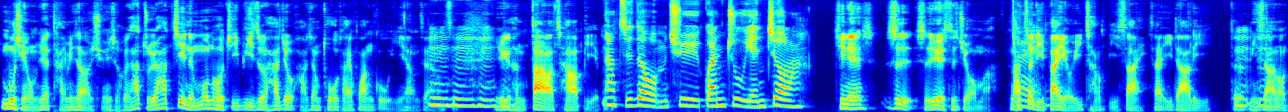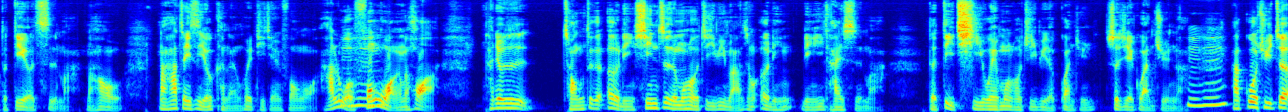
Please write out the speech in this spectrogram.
目前我们现在台面上的选手。他主要他进了 MotoGP 之后，他就好像脱胎换骨一样，这样子，嗯、哼哼有一个很大的差别。那值得我们去关注研究啦。今天是十月十九嘛，那这礼拜有一场比赛在意大利的米萨诺的第二次嘛，嗯嗯然后那他这一次有可能会提前封王。他如果封王的话，嗯、他就是从这个二零新制的 MotoGP 嘛，从二零零一开始嘛。的第七位 MotoGP 的冠军，世界冠军啊。嗯哼，那过去这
